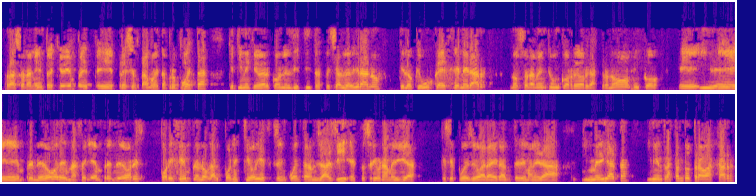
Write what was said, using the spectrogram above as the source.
razonamiento es que hoy eh, presentamos esta propuesta que tiene que ver con el Distrito Especial del Grano, que lo que busca es generar no solamente un corredor gastronómico eh, y de emprendedores, una feria de emprendedores, por ejemplo, en los galpones que hoy se encuentran ya allí, esto sería una medida que se puede llevar adelante de manera inmediata, y mientras tanto trabajar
